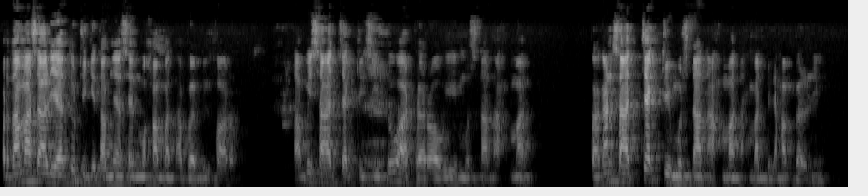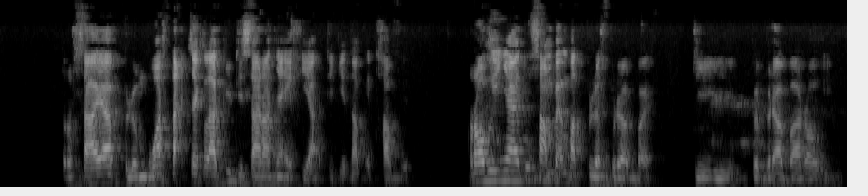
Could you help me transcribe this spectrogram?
Pertama saya lihat tuh di kitabnya Sayyid Muhammad Ababil Farah. Tapi saya cek di situ ada rawi Musnad Ahmad. Bahkan saya cek di Musnad Ahmad Ahmad bin Hambal nih. Terus saya belum puas tak cek lagi di syaratnya Ihya di kitab Ithafid. Rawinya itu sampai 14 berapa di beberapa rawi.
